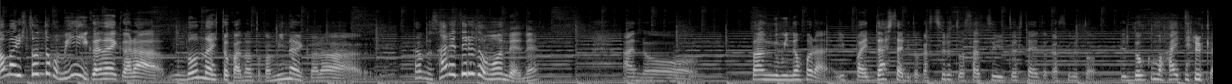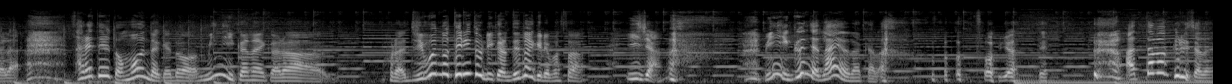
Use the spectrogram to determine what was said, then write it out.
あんまり人のとこ見に行かないからどんな人かなとか見ないから多分されてると思うんだよね。あの番組のほらいっぱい出したりとかするとさツイートしたりとかすると。で毒も入ってるからされてると思うんだけど見に行かないからほら自分のテリトリーから出なければさいいじゃん。見に行くんじゃないよだから。そうやって。頭くるじゃない？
